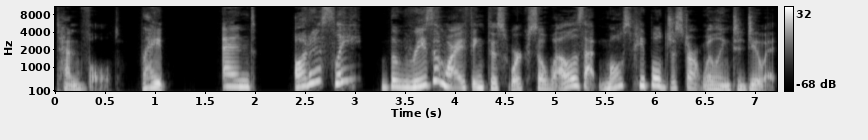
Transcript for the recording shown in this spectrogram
tenfold, right? And honestly, the reason why I think this works so well is that most people just aren't willing to do it.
